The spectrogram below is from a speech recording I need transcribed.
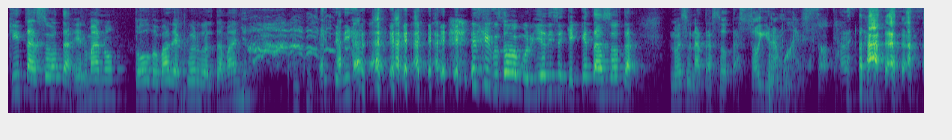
¡Qué tazota, hermano! Todo va de acuerdo al tamaño. ¿Qué te dije? es que Gustavo Murguía dice que qué tazota. No es una tazota, soy una mujer sota.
